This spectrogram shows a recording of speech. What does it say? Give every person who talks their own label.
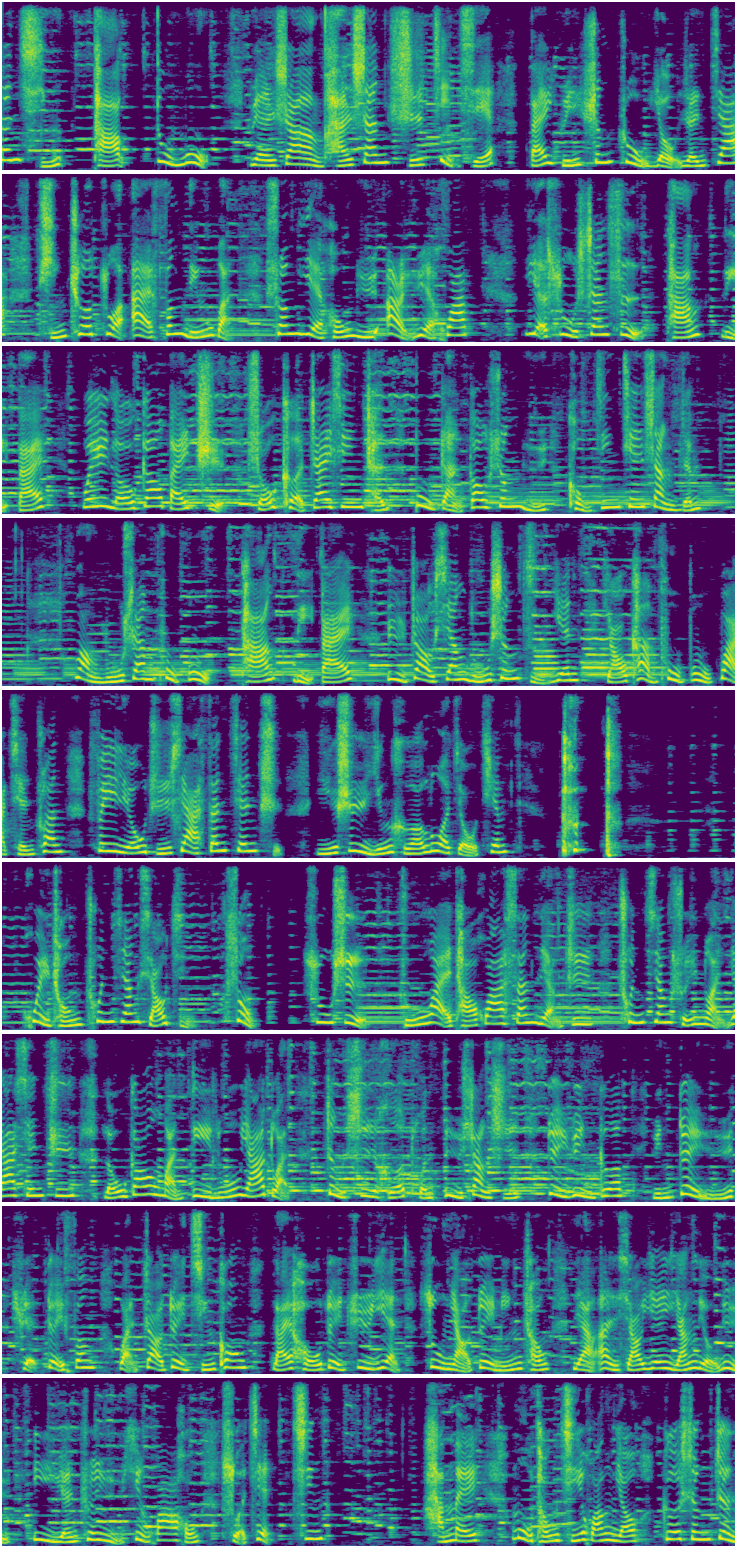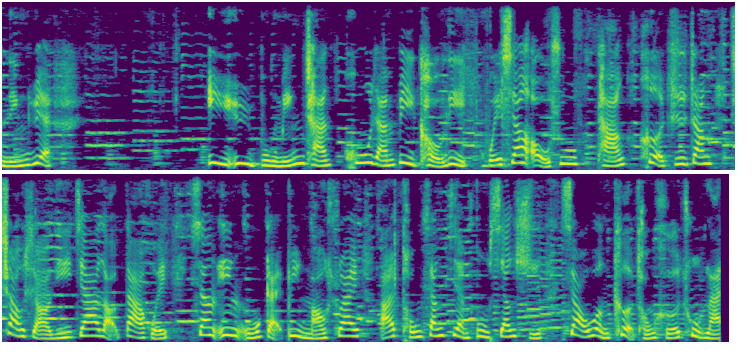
Speaker 1: 山行》唐·杜牧。远上寒山石径斜，白云深处有人家。停车坐爱枫林晚，霜叶红于二月花。夜宿山寺，唐·李白。危楼高百尺，手可摘星辰。不敢高声语，恐惊天上人。望庐山瀑布，唐·李白。日照香炉生紫烟，遥看瀑布挂前川。飞流直下三千尺，疑是银河落九天。《惠崇春江晓景》宋·苏轼。竹外桃花三两枝，春江水暖鸭先知。楼高满地芦芽短，正是河豚欲上时。对韵歌，云对雨，雪对风，晚照对晴空，来鸿对去雁，宿鸟对鸣虫。两岸晓烟杨柳绿，一园春雨杏花红。所见清。寒梅，牧童骑黄牛，歌声振林樾。意欲捕鸣蝉，忽然闭口立。回乡偶书，唐·贺知章。少小离家老大回，乡音无改鬓毛衰。儿童相见不相识，笑问客从何处来。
